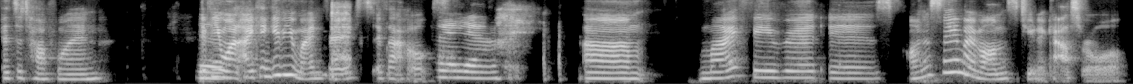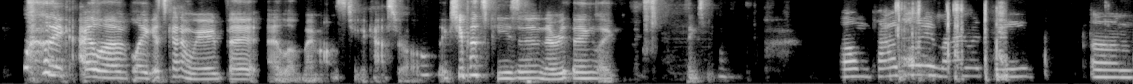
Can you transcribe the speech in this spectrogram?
It's a tough one. If you want, I can give you mine first if that helps. Uh, yeah. Um, my favorite is honestly my mom's tuna casserole. like I love like it's kind of weird, but I love my mom's tuna casserole. Like she puts peas in it and everything. Like thanks, mom. Um, probably mine would be, um,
